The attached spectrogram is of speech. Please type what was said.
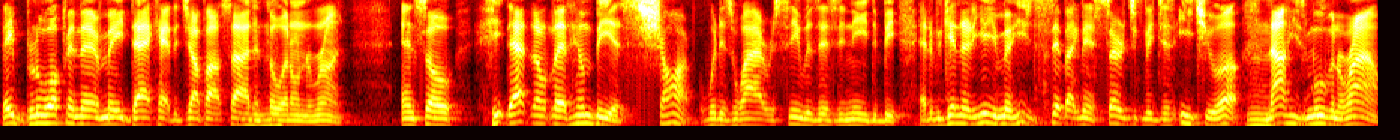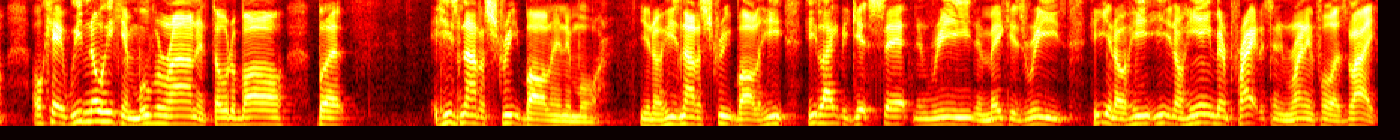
they blew up in there and made Dak had to jump outside and throw it on the run. And so he, that don't let him be as sharp with his wide receivers as he need to be. At the beginning of the year, you remember he used to sit back there and surgically just eat you up. Mm-hmm. Now he's moving around. Okay, we know he can move around and throw the ball, but he's not a street baller anymore. You know, he's not a street baller. He he like to get set and read and make his reads. He you know he you know he ain't been practicing running for his life.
